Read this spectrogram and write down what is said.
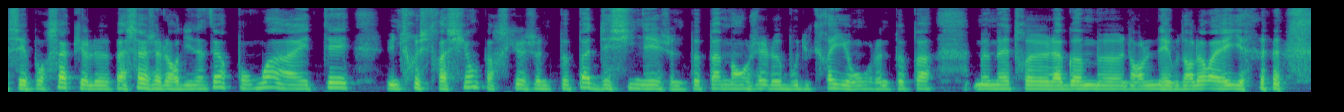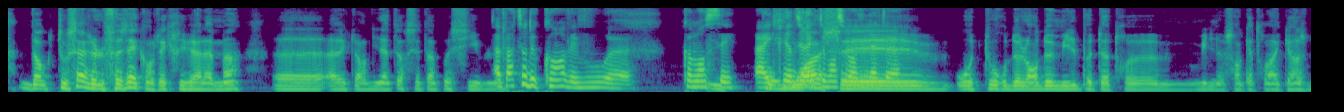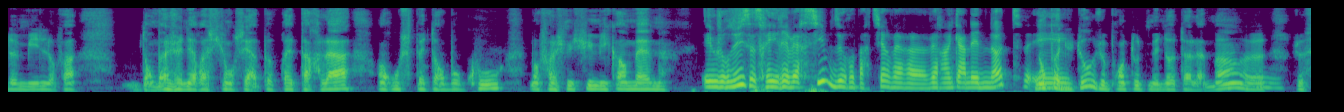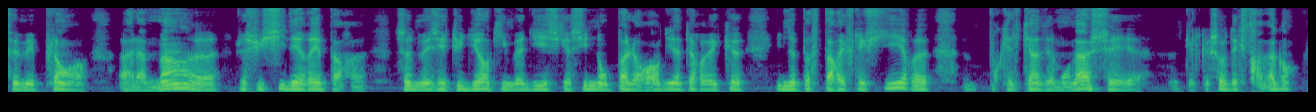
C'est pour ça que le passage à l'ordinateur, pour moi, a été une frustration parce que je ne peux pas dessiner, je ne peux pas manger le bout du crayon, je ne peux pas me mettre la gomme dans le nez ou dans l'oreille. Donc tout ça, je le faisais quand j'écrivais à la main. Euh, avec l'ordinateur, c'est impossible. À partir de quand avez-vous euh, commencé à Pour écrire moi, directement sur l'ordinateur Autour de l'an 2000, peut-être euh, 1995-2000. Enfin, dans ma génération, c'est à peu près par là, en rouspétant beaucoup. Mais enfin, je m'y suis mis quand même. Et aujourd'hui, ce serait irréversible de repartir vers, euh, vers un carnet de notes Non, pas du tout. Je prends toutes mes notes à la main. euh, Mm. je fais mes plans à la main. euh, je suis sidéré par euh, ceux de mes étudiants qui me disent que s'ils n'ont pas leur ordinateur avec eux, ils ne peuvent pas réfléchir. Euh, Pour quelqu'un de mon âge, c'est euh, quelque chose d'extravagant.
